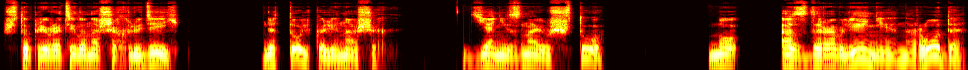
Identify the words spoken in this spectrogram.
что превратило наших людей, да только ли наших, я не знаю что, но оздоровление народа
